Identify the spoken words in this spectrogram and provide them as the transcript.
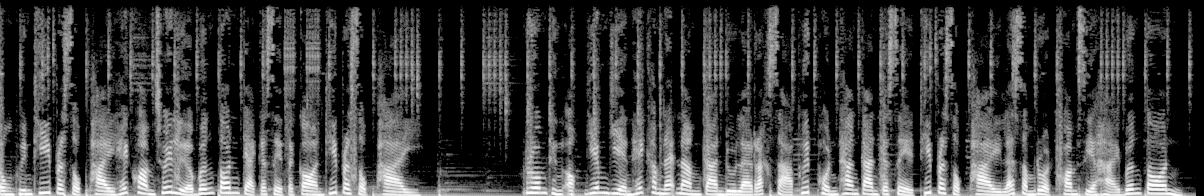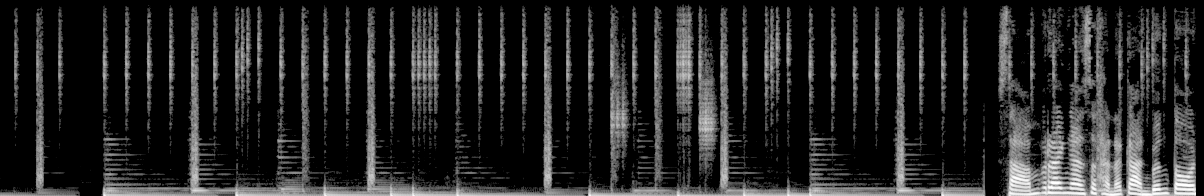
ลงพื้นที่ประสบภัยให้ความช่วยเหลือเบื้องต้นแก่เกษตรกรที่ประสบภัย รวมถึงออกเยี่ยมเยียนให้คำแนะนำการดูแลรักษาพืชผลทางการเกษตรที่ประสบภัยและสำรวจความเสียหายเบื้องต้น 3. รายงานสถานการณ์เบื้องต้น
